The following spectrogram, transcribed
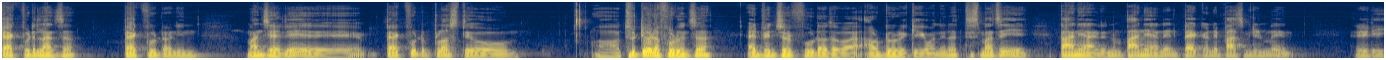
प्याक फुडै लान्छ। प्याक फुड अनि मान्छेहरूले प्याक फुड प्लस त्यो अँ, छुट्टै एउटा फुड हुन्छ। एडभेन्चर फुड अथवा आउटडोर के के भन्दैन। त्यसमा चाहिँ पानी हाल्दैन। पानी हाल्ने प्याक गर्ने पाँच मिनटमै रेडी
